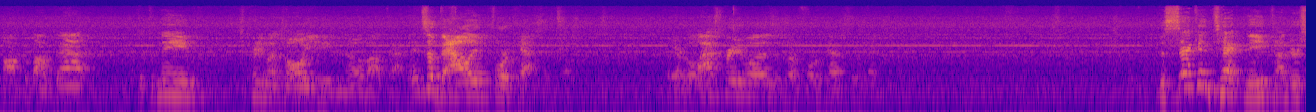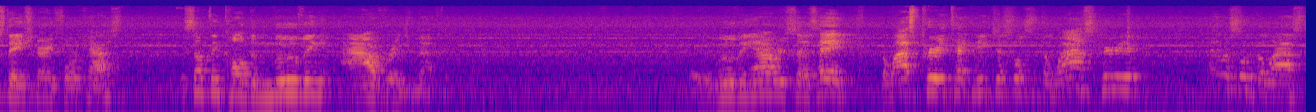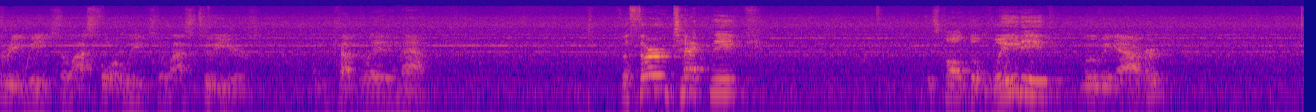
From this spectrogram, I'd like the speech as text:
We'll talk about that, but the name is pretty much all you need to know about that. And it's a valid forecasting technique. Whatever the last period was is our forecast for the next period. The second technique under stationary forecast is something called the moving average method. The moving average says, hey, the last period technique just looks at the last period, and let's look at the last three weeks, or last four weeks, or last two years, and calculate an average. The third technique is called the weighted moving average.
